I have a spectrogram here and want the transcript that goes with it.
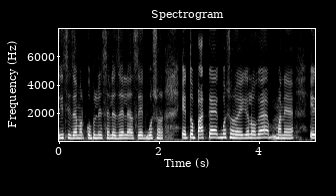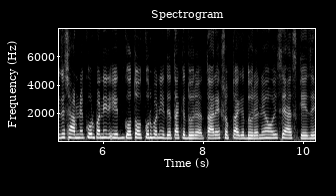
দিছি যে আমার কপিলের ছেলে জেলে আছে এক বছর। এ তো পাক্কা এক বছর হয়ে গেল গা। মানে এই যে সামনে কোরবানির ঈদ, গত কোরবানি ঈদে তাকে ধরে, তার এক সপ্তাহ আগে ধরে নেওয়া হয়েছে। আজকে এই যে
